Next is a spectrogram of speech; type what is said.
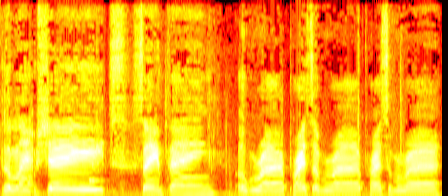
The lamp shades, same thing. Override, price override, price override.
